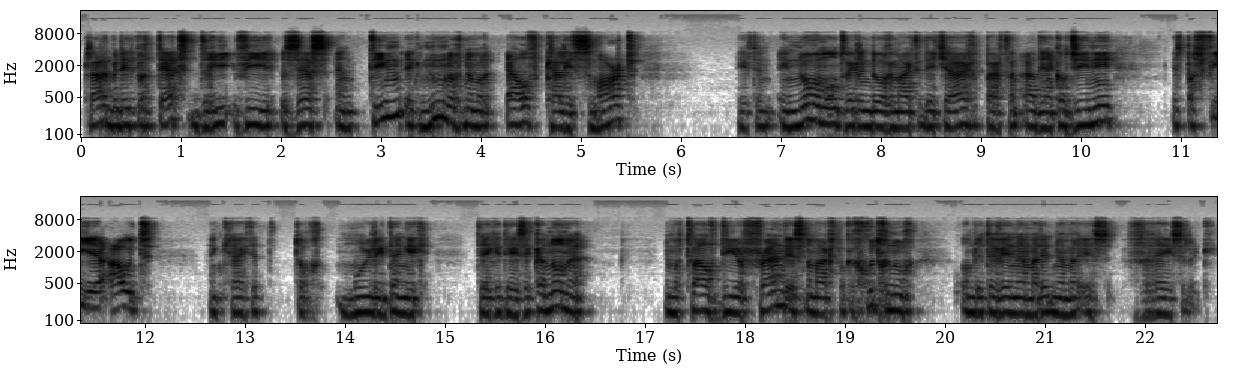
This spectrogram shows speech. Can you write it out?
Klaar bij dit kwartet 3, 4, 6 en 10. Ik noem nog nummer 11, Cali Smart. Heeft een enorme ontwikkeling doorgemaakt dit jaar. Paard van Adrian Colgini is pas vier jaar oud en krijgt het toch moeilijk, denk ik, tegen deze kanonnen. Nummer 12, Dear Friend, is normaal gesproken goed genoeg om dit te winnen, maar dit nummer is vreselijk.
